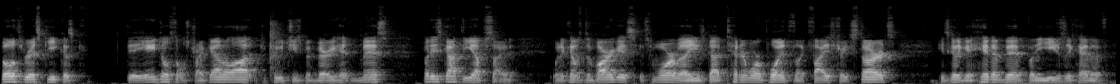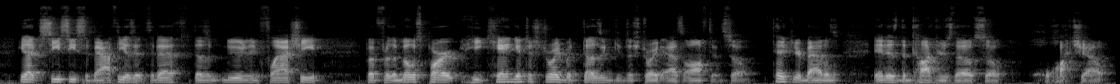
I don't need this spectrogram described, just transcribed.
Both risky because the Angels don't strike out a lot. Kikuchi's been very hit and miss, but he's got the upside. When it comes to Vargas, it's more of a he's got 10 or more points in like five straight starts. He's going to get hit a bit, but he usually kind of he like CC Sabathia's it to death. Doesn't do anything flashy, but for the most part, he can get destroyed, but doesn't get destroyed as often. So take your battles. It is the Dodgers though, so watch out.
